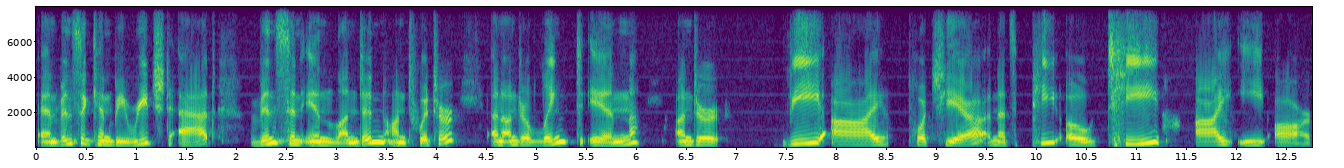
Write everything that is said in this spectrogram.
And Vincent can be reached at Vincent in London on Twitter and under LinkedIn under VI Potier, and that's P O T I E R.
